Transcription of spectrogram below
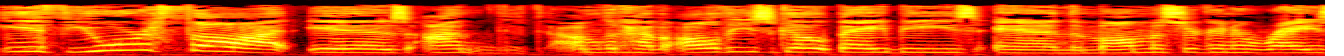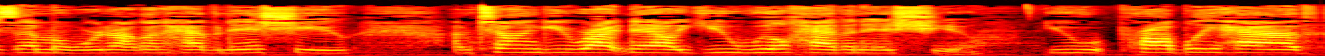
if your thought is I'm I'm to have all these goat babies and the mamas are to raise them and we're not to have an issue, I'm telling you right now, you will have an issue you probably have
